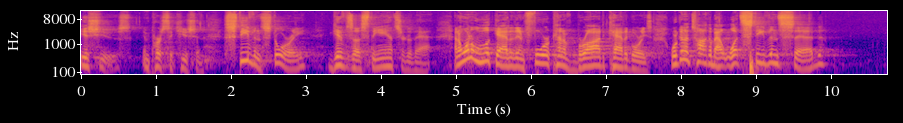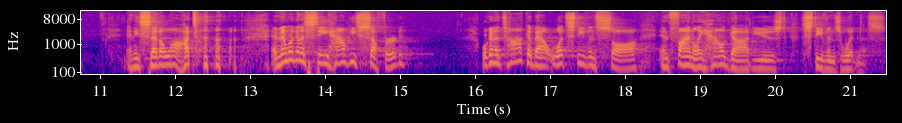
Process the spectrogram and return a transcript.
issues and persecution? Stephen's story gives us the answer to that. And I want to look at it in four kind of broad categories. We're going to talk about what Stephen said, and he said a lot. and then we're going to see how he suffered. We're going to talk about what Stephen saw, and finally, how God used Stephen's witness.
